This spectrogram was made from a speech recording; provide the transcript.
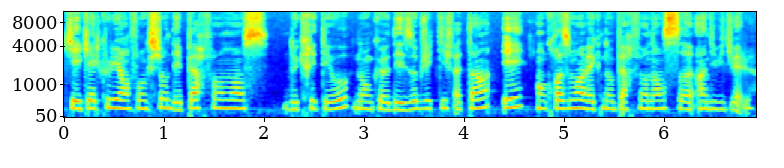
qui est calculé en fonction des performances de Criteo, donc euh, des objectifs atteints, et en croisement avec nos performances euh, individuelles.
